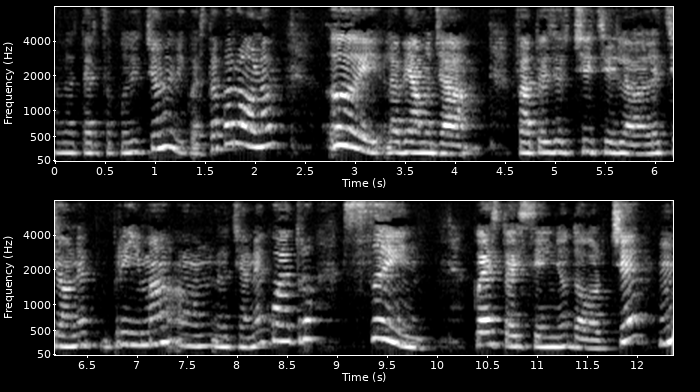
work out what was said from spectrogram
alla terza posizione di questa parola. Ui l'abbiamo già fatto esercizi la lezione prima, lezione 4. Sin questo è il segno dolce, hm?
